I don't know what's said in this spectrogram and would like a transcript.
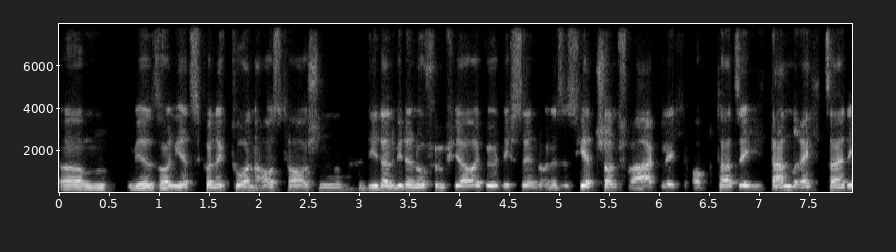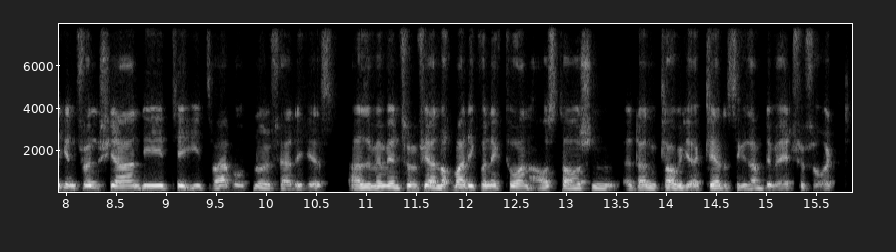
ähm, wir sollen jetzt Konnektoren austauschen, die dann wieder nur fünf Jahre gültig sind. Und es ist jetzt schon fraglich, ob tatsächlich dann rechtzeitig in fünf Jahren die TI 2.0 fertig ist. Also wenn wir in fünf Jahren nochmal die Konnektoren austauschen, dann glaube ich, erklärt das die gesamte Welt für verrückt.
